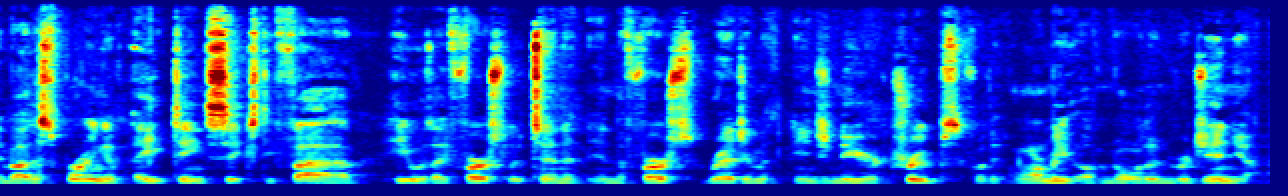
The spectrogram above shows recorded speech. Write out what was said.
and by the spring of 1865, he was a first lieutenant in the 1st Regiment Engineer Troops for the Army of Northern Virginia.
